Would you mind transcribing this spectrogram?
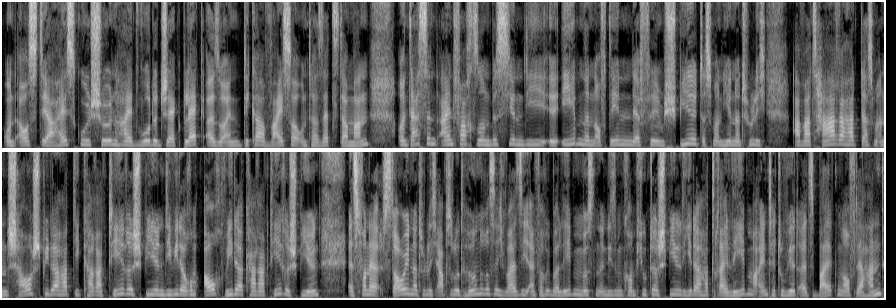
Und aus der Highschool-Schönheit wurde Jack Black, also ein dicker, weißer, untersetzter Mann. Und das sind einfach so ein bisschen die äh, Ebenen, auf denen der Film spielt, dass man hier natürlich Avatare hat, dass man Schauspieler hat, die Charaktere spielen, die wiederum auch wieder Charaktere spielen. Es von der Story natürlich absolut hirnrissig, weil sie einfach überleben müssen in diesem Computerspiel. Jeder hat drei Leben eintätowiert tätowiert als Balken auf der Hand.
